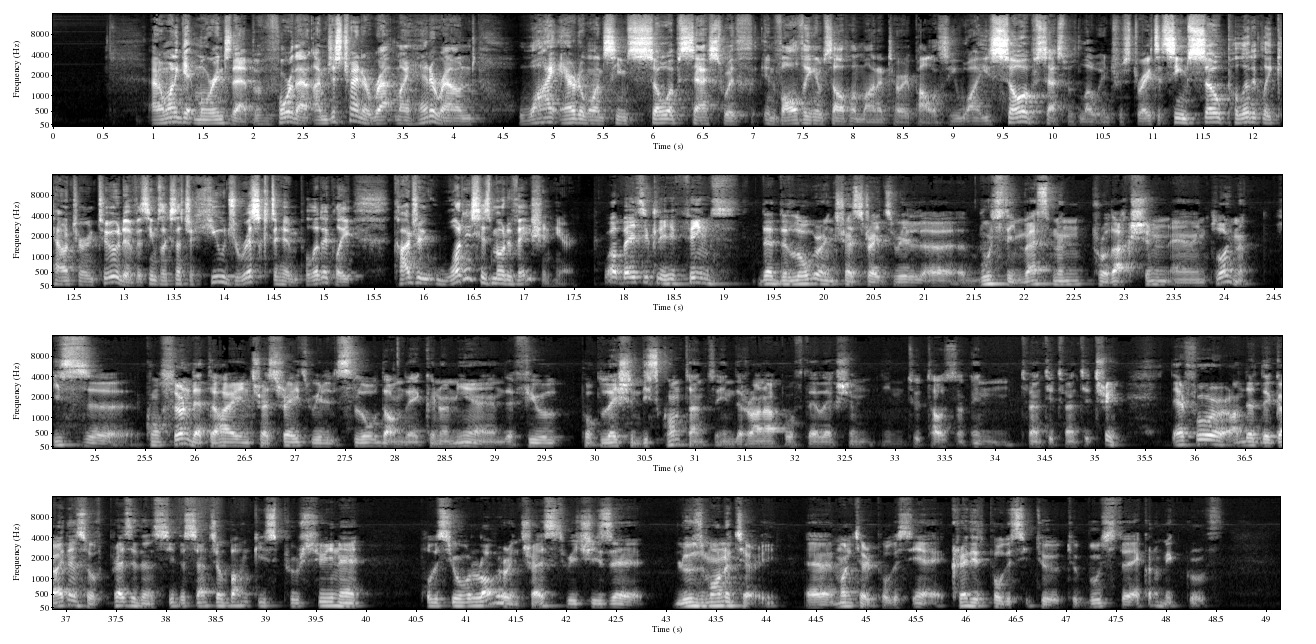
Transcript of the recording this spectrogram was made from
And I want to get more into that. But before that, I'm just trying to wrap my head around why Erdogan seems so obsessed with involving himself in monetary policy, why he's so obsessed with low interest rates. It seems so politically counterintuitive. It seems like such a huge risk to him politically. Kadri, what is his motivation here? Well, basically, he thinks that the lower interest rates will uh, boost investment, production, and employment. He's uh, concerned that the higher interest rates will slow down the economy and the fuel population discontent in the run-up of the election in 2000 in 2023. Therefore, under the guidance of presidency, the central bank is pursuing a policy over lower interest, which is a loose monetary uh, monetary policy, a credit policy to to boost the economic growth.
